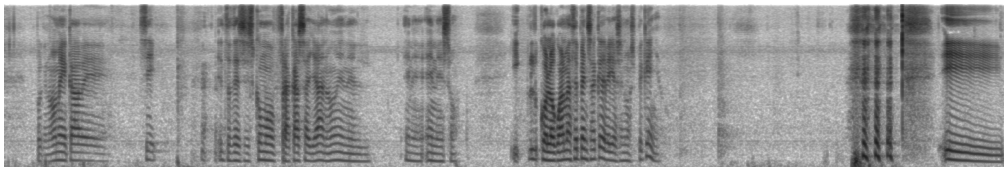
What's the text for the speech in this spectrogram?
porque no me cabe... Sí. Entonces es como fracasa ya, ¿no? En, el, en, en eso. Y con lo cual me hace pensar que debería ser más pequeño. y.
